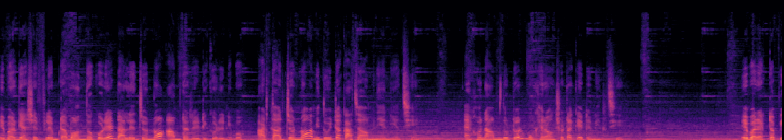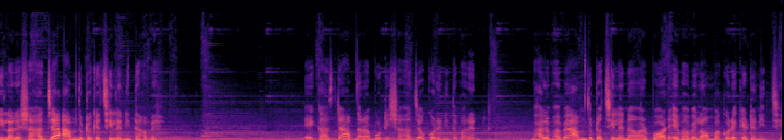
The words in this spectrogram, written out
এবার গ্যাসের ফ্লেমটা বন্ধ করে ডালের জন্য আমটা রেডি করে নিব। আর তার জন্য আমি দুইটা কাঁচা আম নিয়ে নিয়েছি। এখন আম দুটোর মুখের অংশটা কেটে নিচ্ছি। এবার একটা পিলারের সাহায্যে আম দুটোকে ছিলে নিতে হবে। এই কাজটা আপনারা বটির সাহায্যেও করে নিতে পারেন। ভালোভাবে আম দুটো ছিলে নেওয়ার পর এভাবে লম্বা করে কেটে নিচ্ছি।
